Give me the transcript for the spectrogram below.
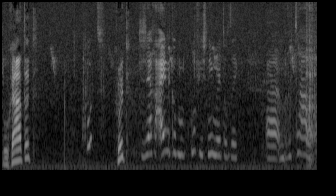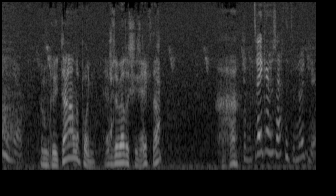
Hoe gaat het? Goed. Goed? Ze zeggen eindelijk op mijn proefjes niet meer dat ik eh, een brutale pony heb. Een brutale pony. Hebben ze wel eens gezegd dan? Haha, Ze hebben twee keer gezegd en toen nooit meer.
